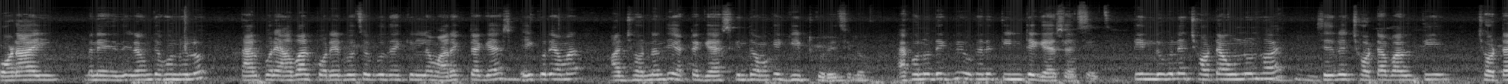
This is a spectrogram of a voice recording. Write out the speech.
কড়াই মানে এরকম যখন হলো তারপরে আবার পরের বছর বোধহয় কিনলাম আরেকটা গ্যাস। এই করে আমার আর ঝর্ণা দিয়ে একটা গ্যাস কিন্তু আমাকে গিফট করেছিল। এখনও দেখবি ওখানে তিনটে গ্যাস আছে। তিন দুগুণে ছটা উনুন হয়। সেখানে ছটা বালতি ছটা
